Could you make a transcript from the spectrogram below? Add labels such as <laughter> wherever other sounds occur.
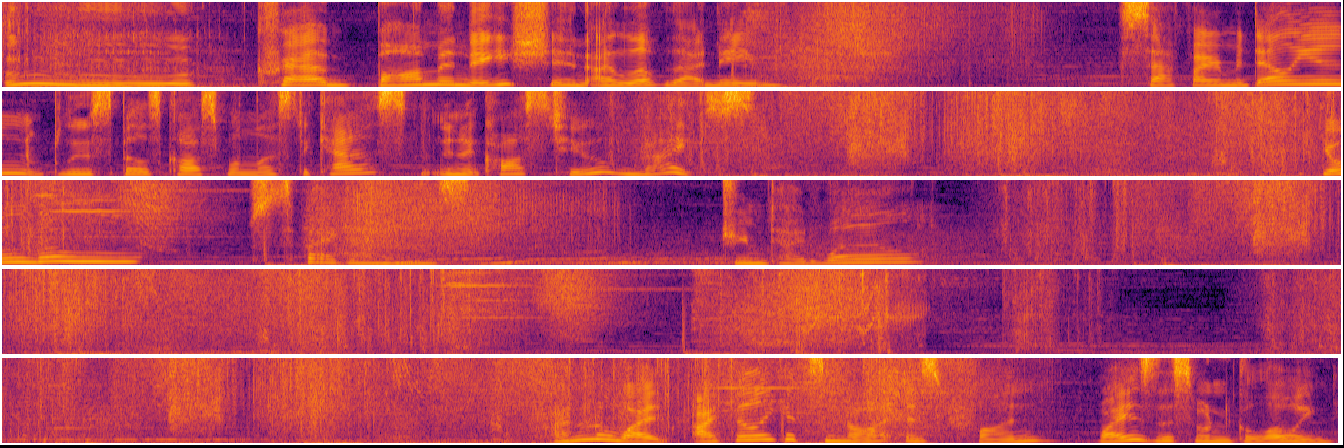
Ooh, Crabomination. I love that name. Sapphire Medallion. Blue spells cost one less to cast, and it costs two. Nice. YOLO! Spagans. Dreamtide Whale. I don't know why. I feel like it's not as fun. Why is this one glowing?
